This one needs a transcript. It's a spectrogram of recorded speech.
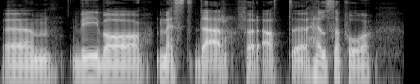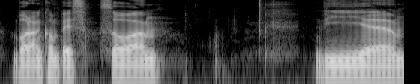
Um, vi var mest där för att uh, hälsa på våran kompis. Så um, vi, uh,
